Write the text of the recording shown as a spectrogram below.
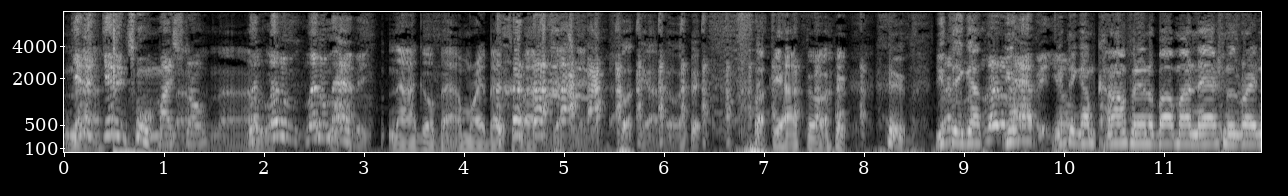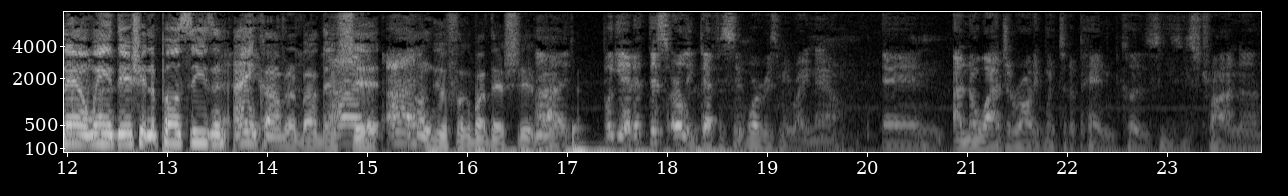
Nah. Get it, get it to him, Maestro. Nah, let, let him let him have it. Nah, I go back. I'm right back to where I was at, nigga. Fuck yeah, I thought. Fuck yeah, I thought. you Let- think I'm? let 'em you, have it, you think I'm confident about my Nationals right now? and We ain't did shit in the postseason. I ain't confident about that shit. I don't give a fuck about that shit, man. But yeah, th- this early deficit worries me right now, and I know why Girardi went to the pen because he's he's trying to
